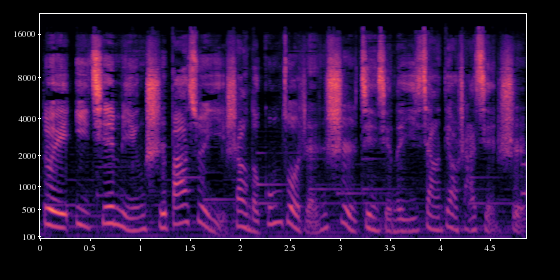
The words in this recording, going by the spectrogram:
对一千名十八岁以上的工作人士进行的一项调查显示，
